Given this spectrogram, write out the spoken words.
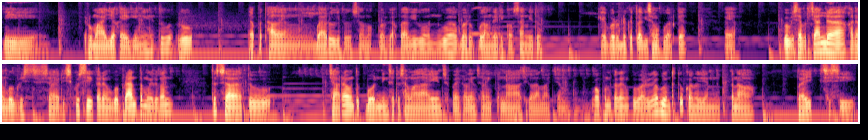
di rumah aja kayak gini itu lu dapat hal yang baru gitu sama keluarga. Apalagi gue kan gue baru pulang dari kosan gitu. Kayak baru deket lagi sama keluarga. Kayak gue bisa bercanda kadang gue bisa diskusi kadang gue berantem gitu kan. Itu satu cara untuk bonding satu sama lain supaya kalian saling kenal segala macam. Walaupun kalian keluarga belum tentu kalian kenal baik sisi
